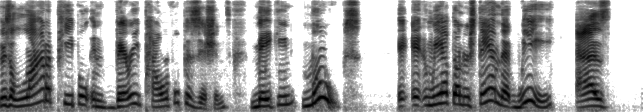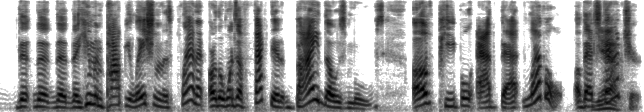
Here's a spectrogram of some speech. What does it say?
There's a lot of people in very powerful positions making moves. And we have to understand that we, as the, the, the, the human population on this planet, are the ones affected by those moves of people at that level, of that yeah. stature.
